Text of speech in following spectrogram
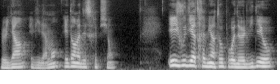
Le lien, évidemment, est dans la description. Et je vous dis à très bientôt pour une nouvelle vidéo.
